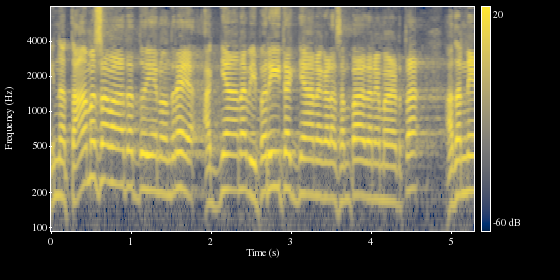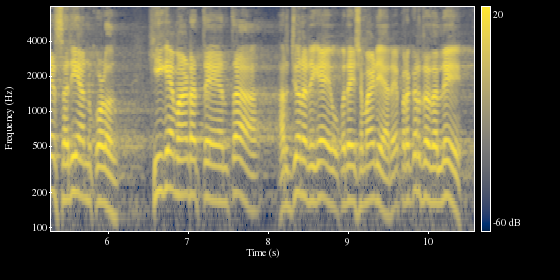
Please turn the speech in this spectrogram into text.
ಇನ್ನು ತಾಮಸವಾದದ್ದು ಏನು ಅಂದರೆ ಅಜ್ಞಾನ, ವಿಪರೀತ ಜ್ಞಾನಗಳ ಸಂಪಾದನೆ ಮಾಡ್ತಾ ಅದನ್ನೇ ಸರಿ ಅಂದ್ಕೊಳ್ಳೋದು ಹೀಗೆ ಮಾಡತ್ತೆ ಅಂತ ಅರ್ಜುನರಿಗೆ ಉಪದೇಶ ಮಾಡಿದ್ದಾರೆ. ಪ್ರಕೃತದಲ್ಲಿ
